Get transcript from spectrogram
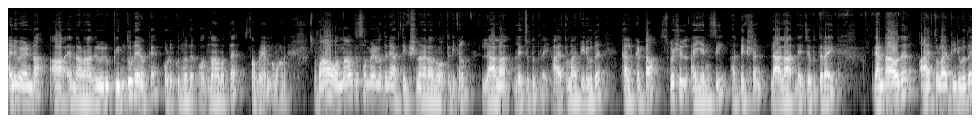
അതിന് വേണ്ട എന്താണ് അതിനൊരു പിന്തുണയൊക്കെ കൊടുക്കുന്നത് ഒന്നാമത്തെ സമ്മേളനമാണ്. അപ്പോൾ ആ ഒന്നാമത്തെ സമ്മേളനത്തിന്റെ അധ്യക്ഷൻ ആരാന്ന് ഓർത്തിരിക്കണം? ലാല ലജ്പത് റായ് ആയിരത്തി തൊള്ളായിരത്തി ഇരുപത് Calcutta special I N C അധ്യക്ഷൻ ലാല ലജ്പത് റായ് രണ്ടാമത് ആയിരത്തി തൊള്ളായിരത്തി ഇരുപത്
